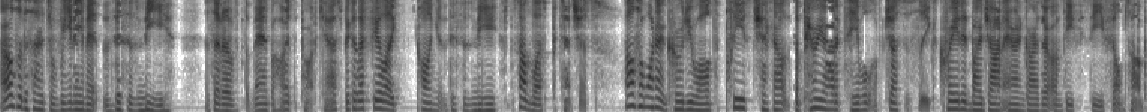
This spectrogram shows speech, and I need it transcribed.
I also decided to rename it This Is Me instead of The Man Behind the Podcast because I feel like calling it This Is Me sounds less pretentious. I also want to encourage you all to please check out the periodic table of Justice League created by John Aaron Garza of DC Films Hub.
